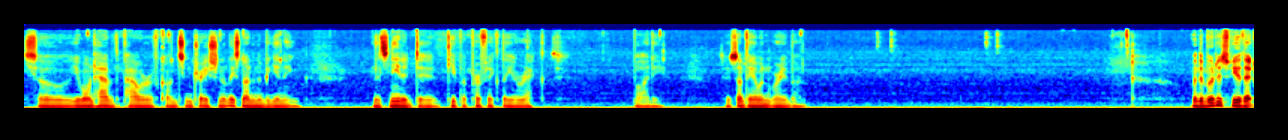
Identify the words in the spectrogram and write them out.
So you won't have the power of concentration, at least not in the beginning. That's needed to keep a perfectly erect body. So it's something I wouldn't worry about. With the Buddhist view that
